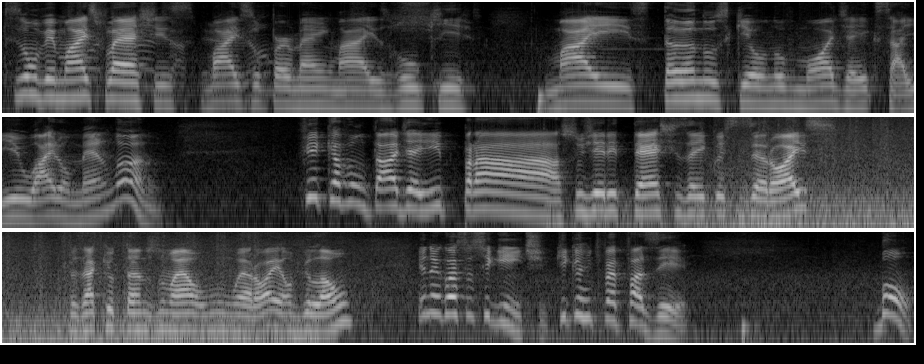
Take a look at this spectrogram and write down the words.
vocês vão ver mais Flashes, mais Superman, mais Hulk, mais Thanos, que é o novo mod aí que saiu, Iron Man. Mano, fique à vontade aí pra sugerir testes aí com esses heróis. Apesar que o Thanos não é um herói, é um vilão. E o negócio é o seguinte, o que, que a gente vai fazer? Bom,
